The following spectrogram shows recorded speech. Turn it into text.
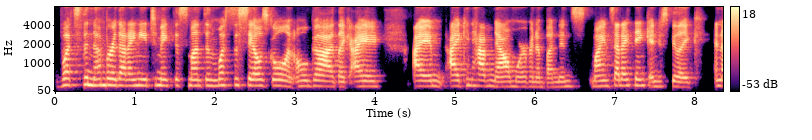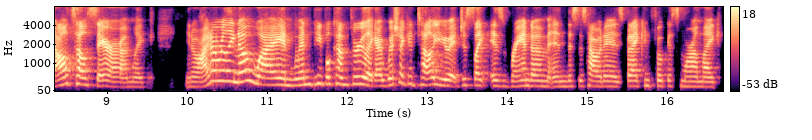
what's the number that I need to make this month and what's the sales goal? And oh God, like I, I am, I can have now more of an abundance mindset, I think, and just be like, and I'll tell Sara, I'm like, you know, I don't really know why and when people come through. Like, I wish I could tell you it just like is random and this is how it is, but I can focus more on like,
